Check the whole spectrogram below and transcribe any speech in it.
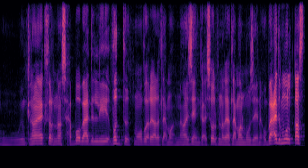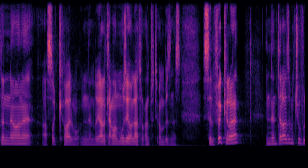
ويمكن هاي أكثر الناس حبوه بعد اللي ضد موضوع ريادة الأعمال إنه هاي زين قاعد يسولف إن ريادة الأعمال مو زينة. وبعد مو القصد إن أنا أصك هاي الم... إن ريادة الأعمال مو زينة ولا تروحون تفتحون business. بس الفكرة إن أنت لازم تشوف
